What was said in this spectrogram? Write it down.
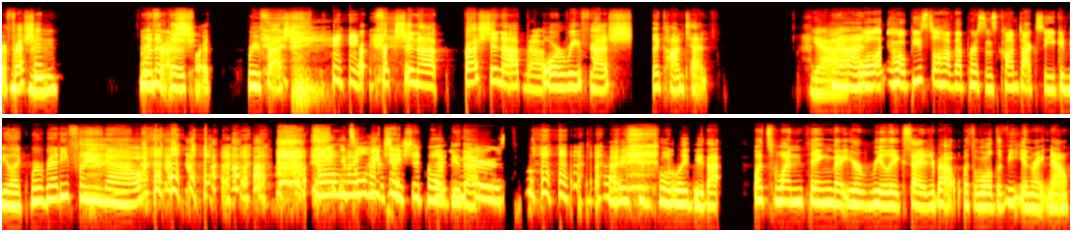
refreshen? Mm-hmm. one refresh. of those words. Refresh. Freshen up freshen up. or refresh the content yeah. And well, I hope you still have that person's contact so you can be like, we're ready for you now. oh it's only gosh, I should totally do that. I should totally do that. What's one thing that you're really excited about with the World of Vegan right now?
